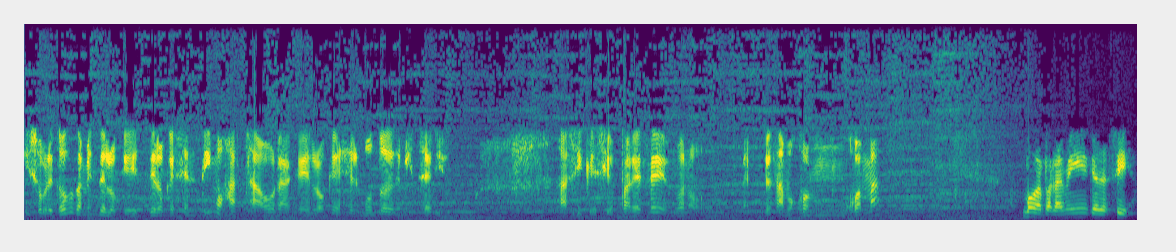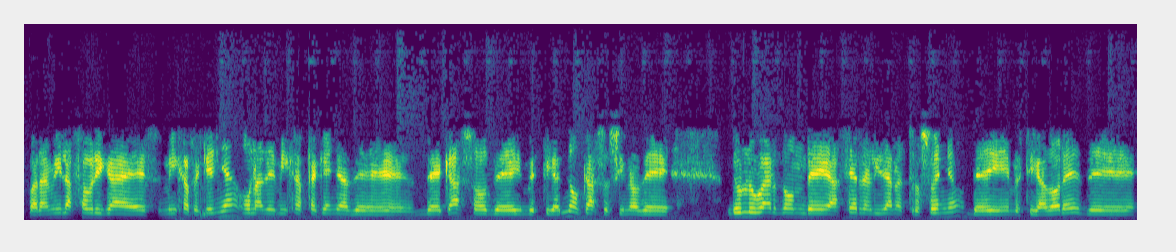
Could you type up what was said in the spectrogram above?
y sobre todo también de lo que de lo que sentimos hasta ahora que es lo que es el mundo del misterio. Así que si os parece bueno empezamos con Juanma. Bueno para mí qué decir para mí la fábrica es mi hija pequeña una de mis hijas pequeñas de, de casos de investigación no casos sino de, de un lugar donde hacer realidad nuestros sueños de investigadores de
